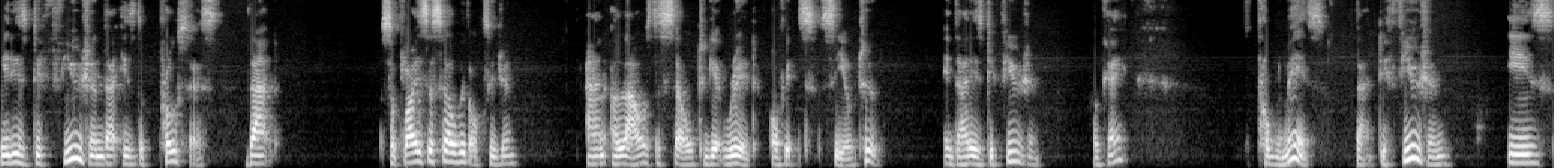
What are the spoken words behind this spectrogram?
It is diffusion that is the process that supplies the cell with oxygen and allows the cell to get rid of its CO2. That is diffusion, okay? The problem is that diffusion is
